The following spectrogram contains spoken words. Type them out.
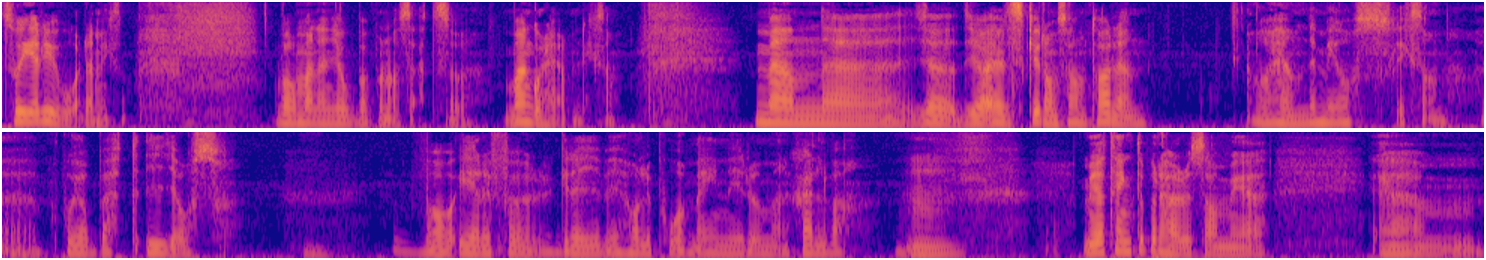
så är det ju i vården. Liksom. Var man än jobbar på något sätt så man går hem. Liksom. Men eh, jag, jag, älskar de samtalen. Vad händer med oss liksom, eh, på jobbet, i oss? Mm. Vad är det för grejer vi håller på med inne i rummen själva? Mm. Men jag tänkte på det här du sa med um,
